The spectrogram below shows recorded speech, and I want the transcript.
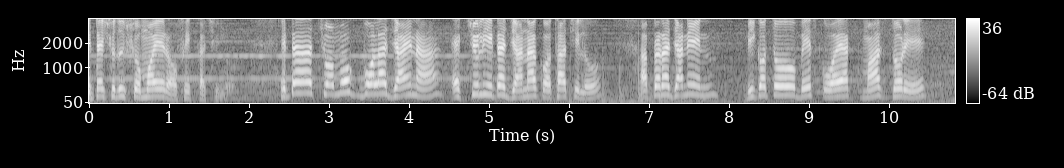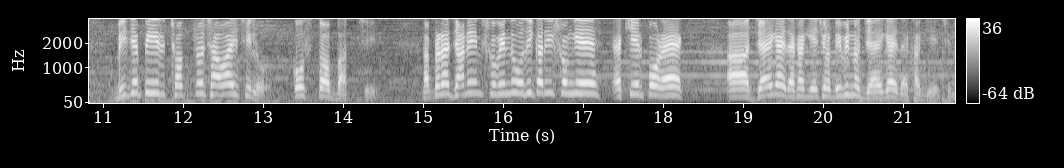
এটা শুধু সময়ের অপেক্ষা ছিল। এটা চমক বলা যায় না অ্যাকচুয়ালি এটা জানা কথা ছিল। আপনারা জানেন, বিগত বেশ কয়েক মাস ধরে বিজেপির ছত্র ছাওয়াই ছিল, কৌস্তব বাগচি। আপনারা জানেন, শুভেন্দু অধিকারীর সঙ্গে একের পর এক জায়গায় দেখা গিয়েছিল, বিভিন্ন জায়গায় দেখা গিয়েছিল।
